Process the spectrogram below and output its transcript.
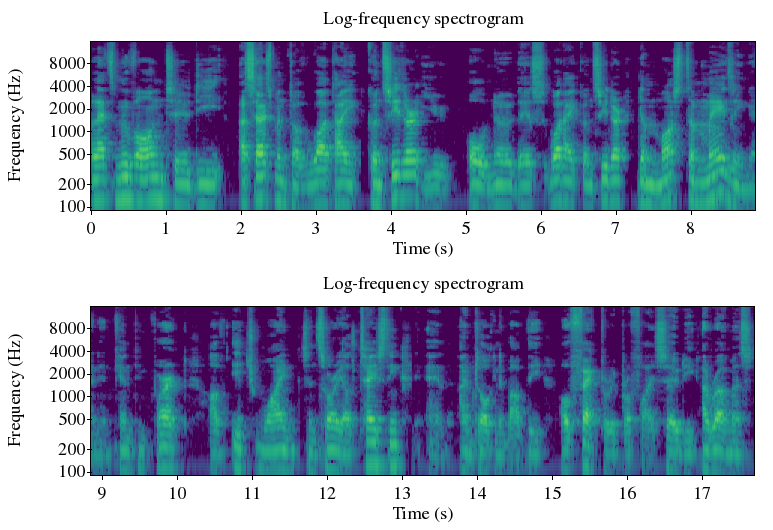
Let's move on to the assessment of what I consider, you all know this, what I consider the most amazing and enchanting part of each wine sensorial tasting, and I'm talking about the olfactory profile, so the aromas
